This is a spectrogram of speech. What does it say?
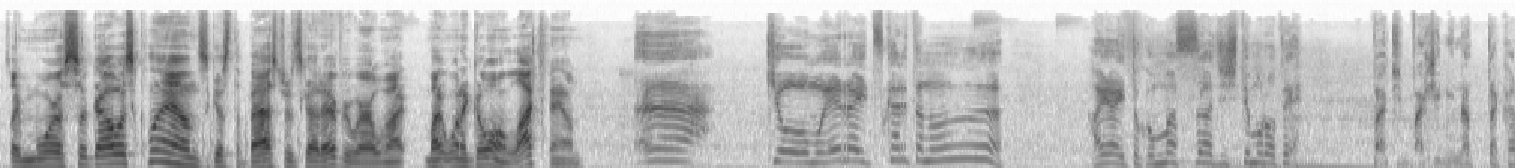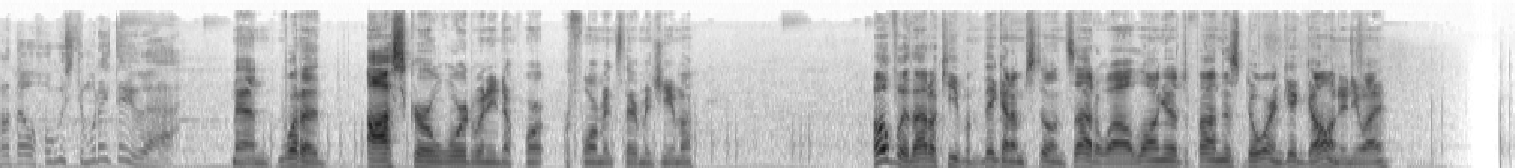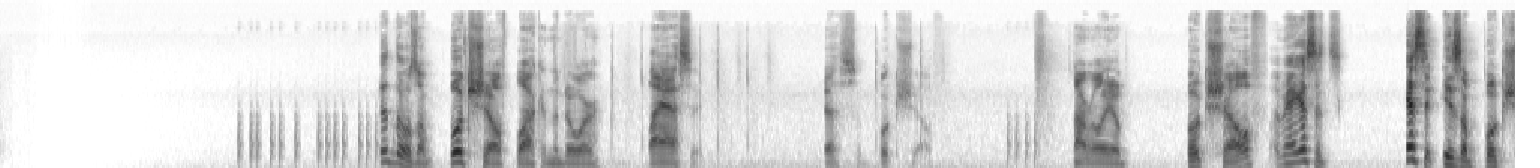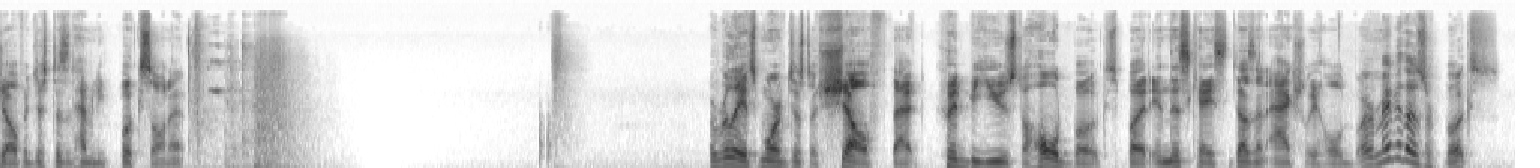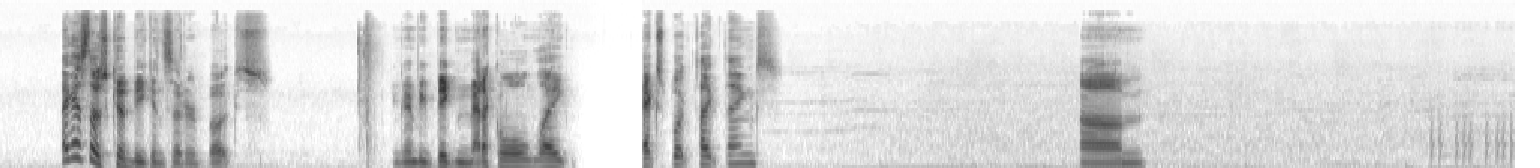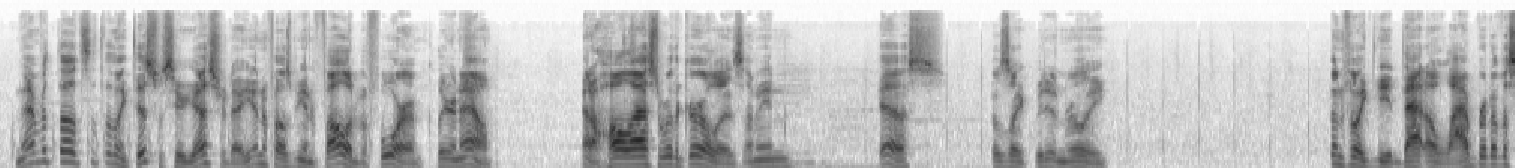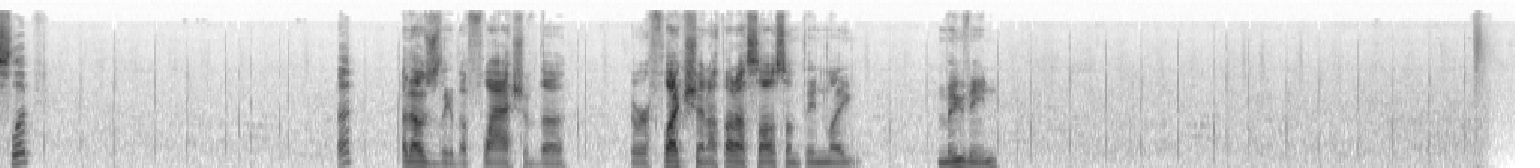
It's like more of Sagawa's clowns. Guess the bastards got everywhere. We might might want to go on lockdown. ああ今日もえらい疲れたのう早いとこマッサージしてもろてバキバキになった体をほぐしてもらいたいわ Man, what a Oscar award-winning performance there, Majima. Hopefully that'll keep him thinking I'm still inside a while, long enough to find this door and get going anyway. Said there was a bookshelf blocking the door. Classic. Yes, a bookshelf. It's not really a bookshelf. I mean, I guess it's, I guess it is a bookshelf. It just doesn't have any books on it. But really, it's more of just a shelf that could be used to hold books, but in this case, doesn't actually hold. Or maybe those are books. I guess those could be considered books. Maybe big medical, like, textbook type things. Um. Never thought something like this was here yesterday. Even if I was being followed before, I'm clear now. Gotta haul ass to where the girl is. I mean, yes. Feels like we didn't really doesn't feel like the, that elaborate of a slip. That? Oh, that was just like the flash of the, the reflection. I thought I saw something like moving.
